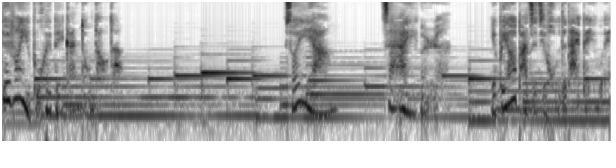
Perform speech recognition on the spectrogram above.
对方也不会被感动到的。所以呀，再爱一个人，也不要把自己活得太卑微。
